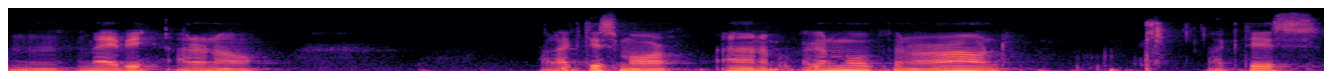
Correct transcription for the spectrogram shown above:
mm, maybe, I don't know. I like this more and I can move them around like this.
